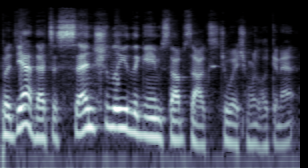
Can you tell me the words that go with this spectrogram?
but yeah, that's essentially the GameStop stock situation we're looking at.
